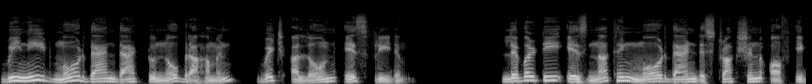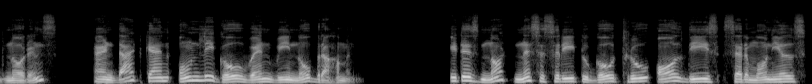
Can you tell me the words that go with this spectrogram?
We need more than that to know Brahman, which alone is freedom. Liberty is nothing more than destruction of ignorance, and that can only go when we know Brahman. It is not necessary to go through all these ceremonials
